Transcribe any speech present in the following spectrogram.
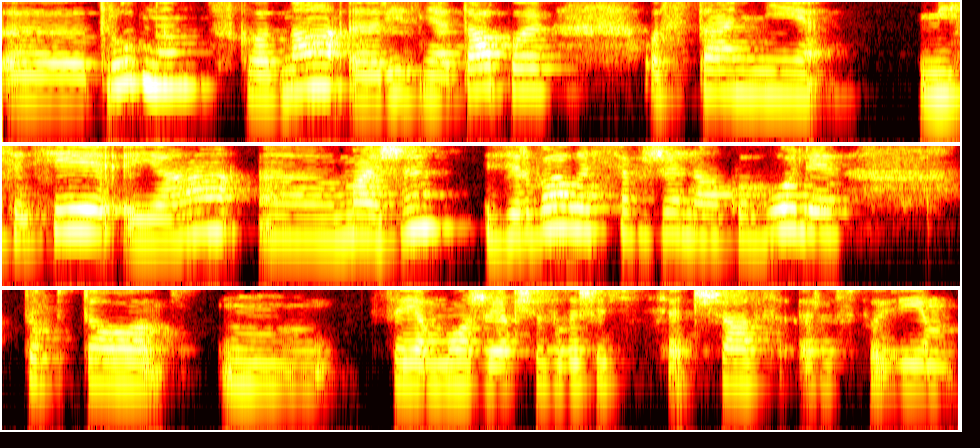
е, трудна, складна, е, різні етапи. Останні місяці я е, майже зірвалася вже на алкоголі. Тобто, це я можу, якщо залишиться час, розповім,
